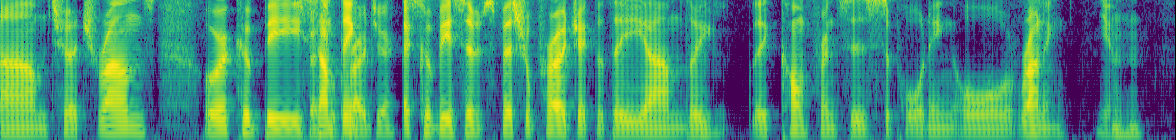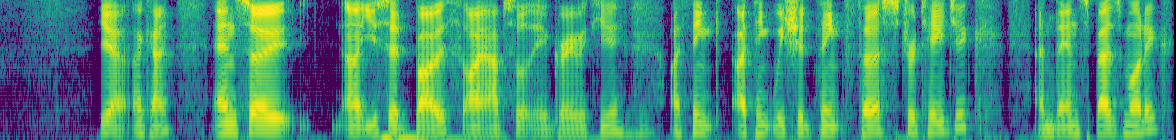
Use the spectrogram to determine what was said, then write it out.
um, church runs, or it could be Special something. projects? It could be a special project that the um, the the conference is supporting or running. Yeah. Mhm. Yeah. Okay. And so uh, you said both. I absolutely agree with you. Mhm. I think I think we should think first strategic and then spasmodic.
